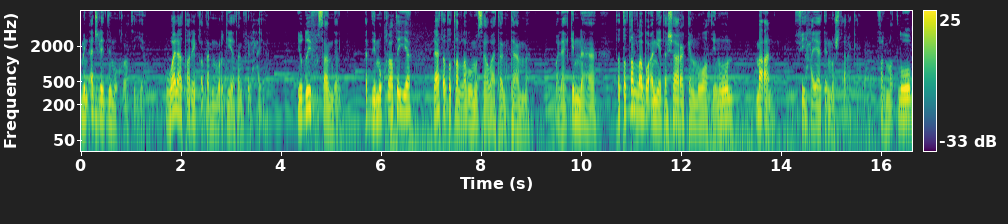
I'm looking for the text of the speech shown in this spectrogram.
من أجل الديمقراطية ولا طريقة مرضية في الحياة. يضيف ساندل الديمقراطية لا تتطلب مساواة تامة ولكنها تتطلب أن يتشارك المواطنون معا في حياة مشتركة فالمطلوب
